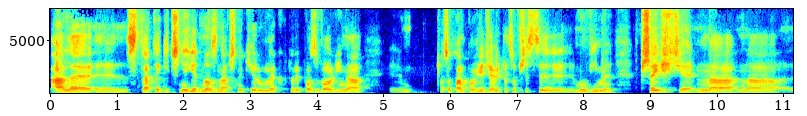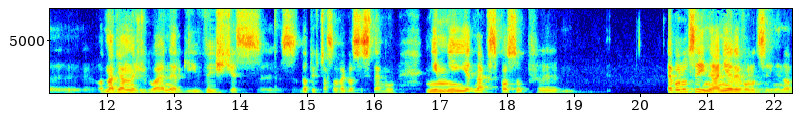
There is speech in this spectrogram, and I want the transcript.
ale y, strategicznie jednoznaczny kierunek, który pozwoli na to, co Pan powiedział i to, co wszyscy mówimy, przejście na, na odnawialne źródła energii, wyjście z, z dotychczasowego systemu, niemniej jednak w sposób ewolucyjny, a nie rewolucyjny. No,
